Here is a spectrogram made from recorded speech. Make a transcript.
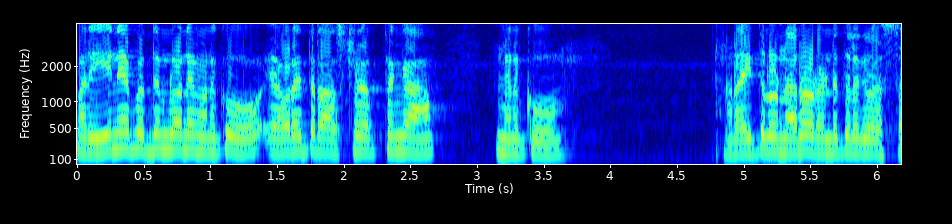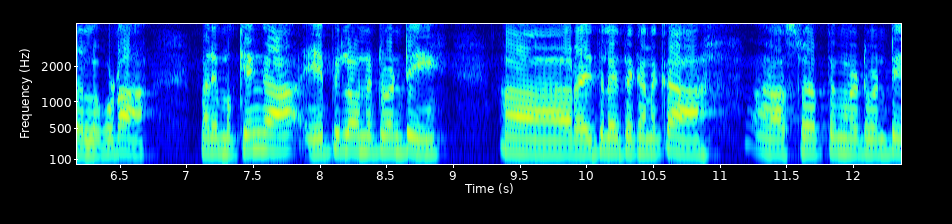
మరి ఈ నేపథ్యంలోనే మనకు ఎవరైతే రాష్ట్ర వ్యాప్తంగా మనకు రైతులు ఉన్నారో రెండు తెలుగు రాష్ట్రాల్లో కూడా మరి ముఖ్యంగా ఏపీలో ఉన్నటువంటి రైతులైతే కనుక రాష్ట్రవ్యాప్తంగా ఉన్నటువంటి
